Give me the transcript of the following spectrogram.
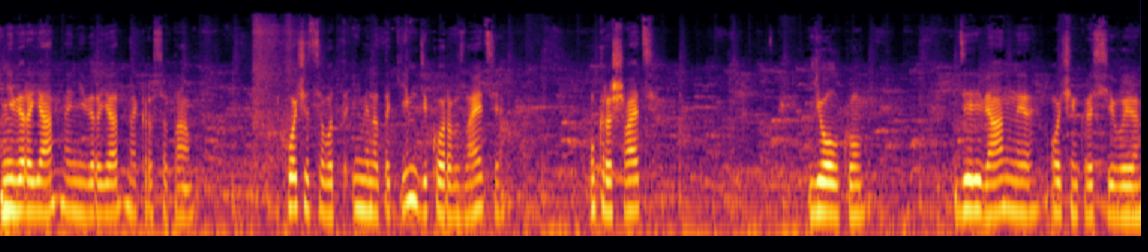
невероятная, невероятная красота. Хочется вот именно таким декором, знаете, украшать елку. Деревянные, очень красивые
